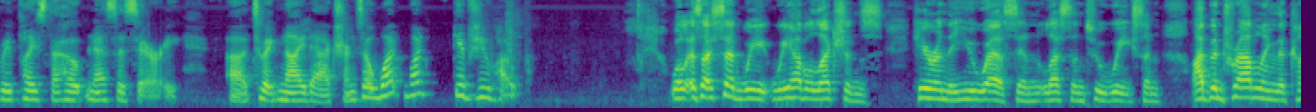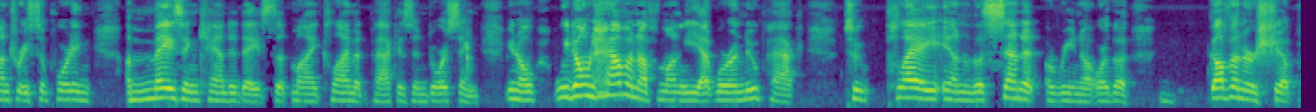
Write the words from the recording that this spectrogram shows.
replace the hope necessary uh, to ignite action. So, what what gives you hope? Well, as I said, we, we have elections here in the U.S. in less than two weeks. And I've been traveling the country supporting amazing candidates that my climate PAC is endorsing. You know, we don't have enough money yet. We're a new PAC to play in the Senate arena or the governorship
